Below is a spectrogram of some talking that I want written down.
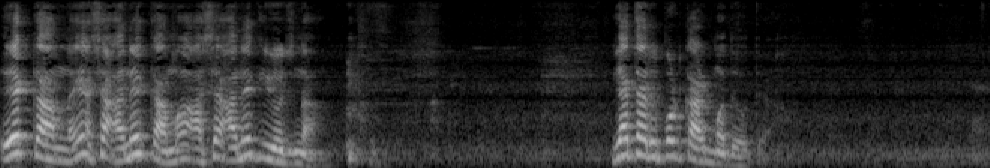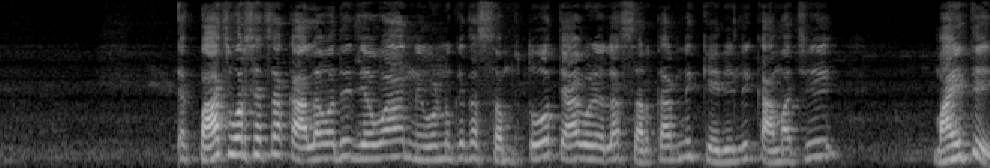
एक काम नाही अशा अनेक कामं अशा अनेक योजना या त्या रिपोर्ट कार्डमध्ये होत्या. पाच वर्षाचा कालावधी जेव्हा निवडणुकीचा संपतो त्यावेळेला सरकारने केलेली कामाची माहिती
